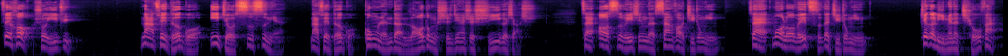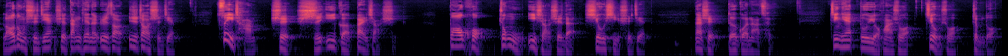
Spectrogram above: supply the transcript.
最后说一句，纳粹德国一九四四年，纳粹德国工人的劳动时间是十一个小时，在奥斯维辛的三号集中营，在莫罗维茨的集中营，这个里面的囚犯劳动时间是当天的日照日照时间，最长是十一个半小时。包括中午一小时的休息时间，那是德国纳粹。今天都有话说，就说这么多。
